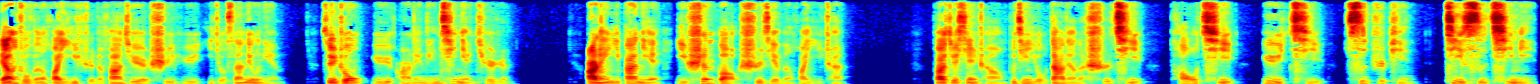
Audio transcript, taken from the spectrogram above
良渚文化遗址的发掘始于一九三六年，最终于二零零七年确认，二零一八年已申报世界文化遗产。发掘现场不仅有大量的石器、陶器、玉器、丝织品、祭祀器皿，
